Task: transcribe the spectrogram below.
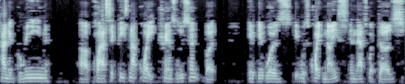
kind of green uh, plastic piece, not quite translucent, but it, it was it was quite nice, and that's what does.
